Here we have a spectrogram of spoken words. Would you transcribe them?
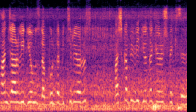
Pancar videomuzu da burada bitiriyoruz. Başka bir videoda görüşmek üzere.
